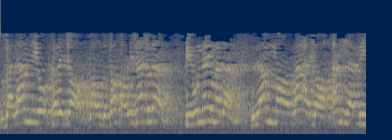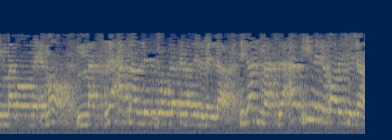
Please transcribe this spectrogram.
ولم یخرجا. و اون دوتا خارج نشدن بیرون نیومدن. لما رأیا ان فی مقامهما مسلحتا للدولت و للملت. دیدن مسلحت اینه که خارج بشن.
